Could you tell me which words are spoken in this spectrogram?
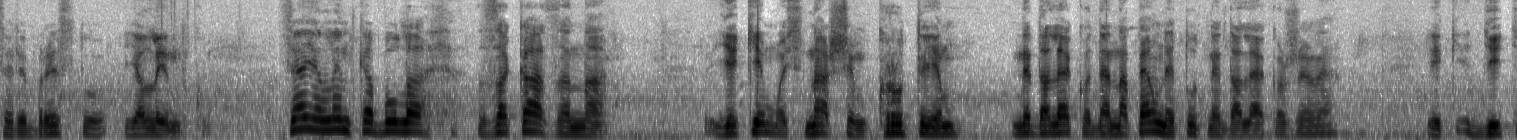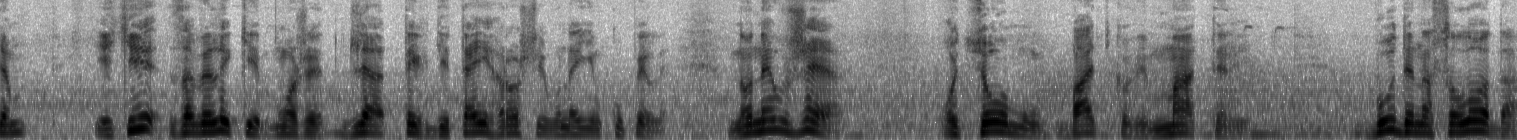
серебристу ялинку. Ця ялинка була заказана якимось нашим крутим, недалеко, де напевне тут недалеко живе, дітям, які за великі, може, для тих дітей гроші вони їм купили. Ну невже оцьому батькові, матері буде насолода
